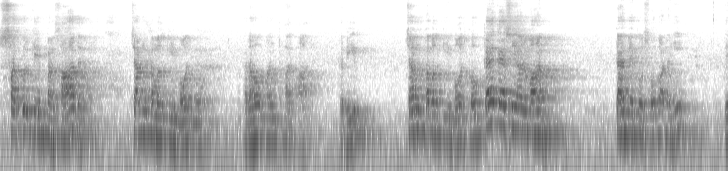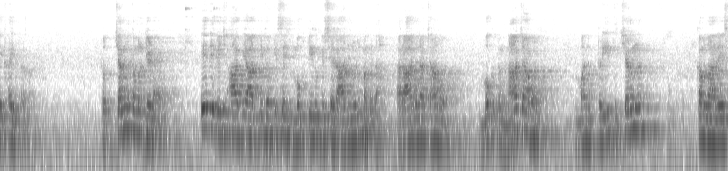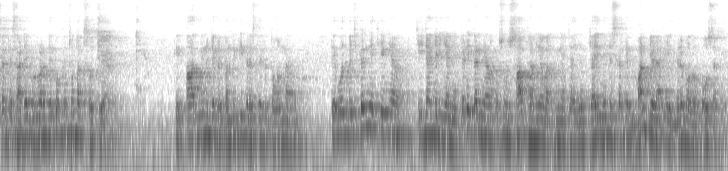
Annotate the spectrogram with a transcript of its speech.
ਸਤਿਗੁਰ ਕੇ ਪ੍ਰਸਾਦ, ਚਰਨ ਕਮਲ ਕੀ ਮੌਜ ਮੋ, ਰਹੋ ਅੰਤ ਅਰ ਆਦ। ਕਬੀਰ, ਚਰਨ ਕਮਲ ਕੀ ਮੌਜ ਕੋ ਕਹਿ ਕੈਸੇ ਅਨੁਮਾਨ कहबे को शोभा नहीं देखा ही प्रमाण तो ਚਰਨ ਕਮਲ ਜਿਹੜਾ ਹੈ ਇਹਦੇ ਵਿੱਚ ਆ ਕੇ ਆਦਮੀ ਫਿਰ ਕਿਸੇ ਮੁਕਤੀ ਨੂੰ ਕਿਸੇ ਰਾਜ ਨੂੰ ਨਹੀਂ ਮੰਗਦਾ ਰਾਜ ਨਾ ਚਾਹੋ ਮੁਕਤ ਨਾ ਚਾਹੋ ਮਨ ਪ੍ਰੀਤ ਚਰਨ ਕਮਲਾਰੇ ਇਸ ਕਰਕੇ ਸਾਡੇ ਗੁਰੂਆਂ ਨੇ ਦੇਖੋ ਕਿੱਥੋਂ ਤੱਕ ਸੋਚਿਆ ਕਿ ਆਦਮੀ ਨੂੰ ਜੇਕਰ ਬੰਦਗੀ ਦੇ ਰਸਤੇ ਤੇ ਤੋਰਨਾ ਹੈ ਤੇ ਉਹਦੇ ਵਿੱਚ ਕਿਹੜੀਆਂ ਕਿਹੜੀਆਂ ਚੀਜ਼ਾਂ ਜਿਹੜੀਆਂ ਨੇ ਕਿਹੜੇ ਕਿਹੜੀਆਂ ਉਸ ਨੂੰ ਸਾਵਧਾਨੀਆਂ ਵਰਤਣੀਆਂ ਚਾਹੀਦੀਆਂ ਚਾਹੀਦੀਆਂ ਜਿਸ ਕਰਕੇ ਮਨ ਜਿਹੜਾ ਇਹ ਨਿਰਮਲ ਹੋ ਸਕੇ।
